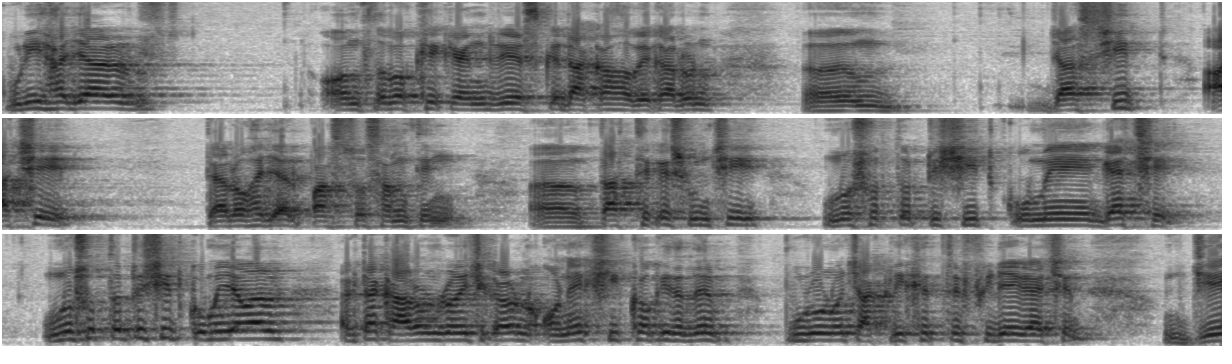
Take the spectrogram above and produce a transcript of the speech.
কুড়ি হাজার অন্তপক্ষে ক্যান্ডিডেটসকে ডাকা হবে। কারণ যা সিট আছে, তেরো হাজার পাঁচশো সামথিং তার থেকে শুনছি, ঊনসত্তরটি সিট কমে গেছে। ঊনসত্তরটি সিট কমে যাওয়ার একটা কারণ রয়েছে, কারণ অনেক শিক্ষকই তাদের পুরনো চাকরি ক্ষেত্রে ফিরে গেছেন। যে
